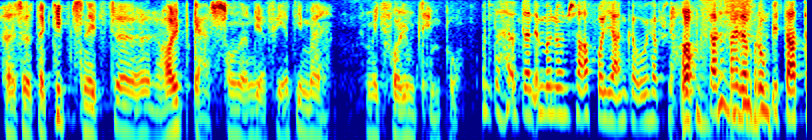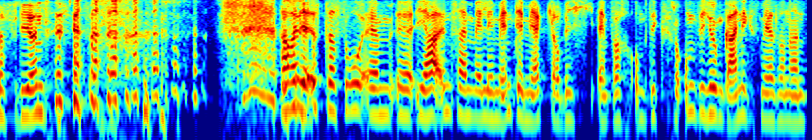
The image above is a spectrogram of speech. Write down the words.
Also da gibt es nicht äh, Halbgas, sondern er fährt immer mit vollem Tempo. Und dann immer nur ein Schafwolljanker. Oh, ich habe schon ja. gesagt, bei der Probitata frieren. Aber der ist da so, ähm, äh, ja, in seinem Element, der merkt, glaube ich, einfach um sich, um sich herum gar nichts mehr, sondern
